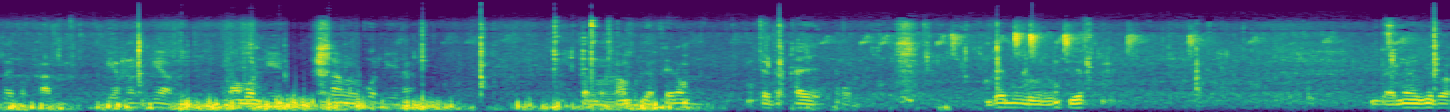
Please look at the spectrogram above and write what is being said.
ใส่มะขามเปียกมันเงี้ยน้ำมันดีน้ำมันข้นดีนะแต่มาคำเผือกใช่น้ำจะตะไคร้ผมเดี๋ยวดูดูหลงสี เดี๋ยวนี่ก็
